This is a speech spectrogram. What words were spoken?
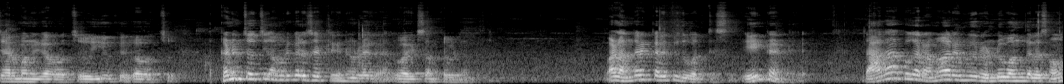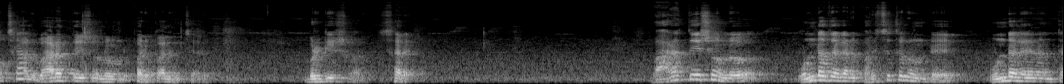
జర్మనీ కావచ్చు యూకే కావచ్చు అక్కడి నుంచి వచ్చి అమెరికాలో సెటిల్ అయిన వాళ్ళే కాదు వైట్స్ అంతా వీళ్ళంతా. వాళ్ళందరికీ కలిపి ఇది వర్తిస్తుంది. ఏంటంటే దాదాపుగా రమారమి రెండు వందల సంవత్సరాలు భారతదేశంలో ఉండి పరిపాలించారు బ్రిటిష్ వాళ్ళు సరే. భారతదేశంలో ఉండదగని పరిస్థితులు ఉంటే ఉండలేనంత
